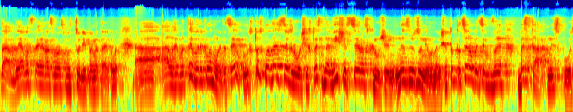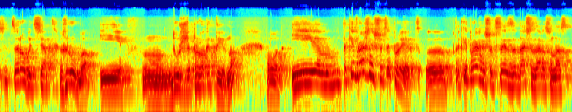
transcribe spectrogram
Так, бо я в останній раз вас в студії пам'ятаю, коли. А, а ЛГБТ ви рекламуєте. Це хтось вкладає в це гроші, хтось навіщо це розкручує. Незрозуміло навіщо. Тобто це робиться в безтактний спосіб, це робиться грубо і м, дуже провокативно. От і таке враження, що це проєкт. Е, Таке враження, що це задача зараз у нас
